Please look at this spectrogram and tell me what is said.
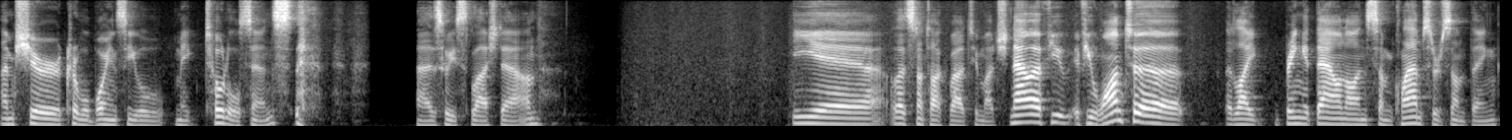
I'm sure Kerbal Buoyancy will make total sense as we splash down. Yeah, let's not talk about it too much. Now, if you if you want to like bring it down on some clamps or something,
